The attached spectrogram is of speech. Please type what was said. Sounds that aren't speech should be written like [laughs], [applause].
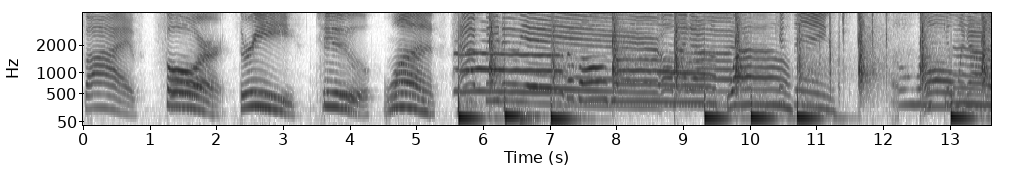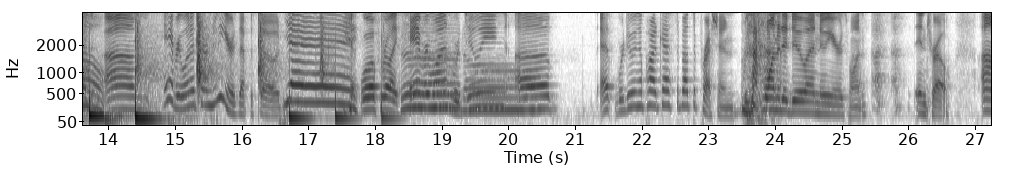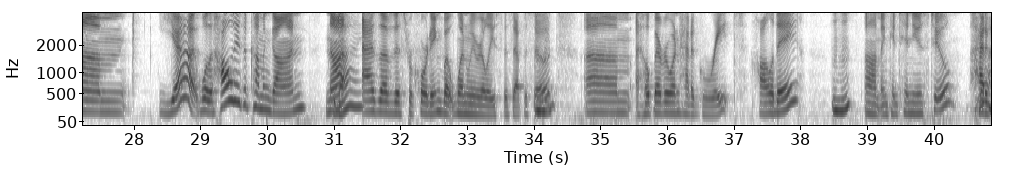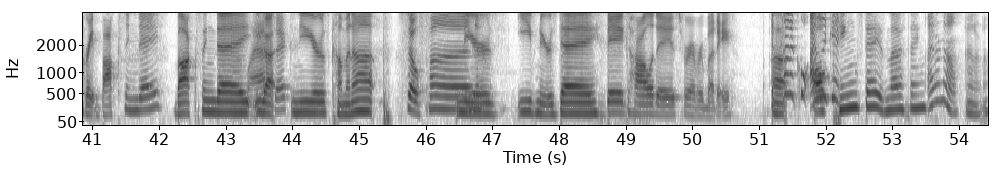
Five, Four, three, two, one. Happy New Year! The balls Oh my god! Wow. Kissing. Oh, we're Oh my god. Um, hey everyone, it's our New Year's episode. Yay! [laughs] Well, if we're like, hey everyone, we're doing a we're doing a podcast about depression. We just wanted to do a New Year's one [laughs] intro. Um, yeah. Well, the holidays have come and gone. Not Goodbye. as of this recording, but when we release this episode. Mm-hmm. Um, I hope everyone had a great holiday. Mhm. Um, and continues to. Had Yeah. a great Boxing Day. Boxing Day. Classic. You got New Year's coming up. So fun. New Year's Eve, New Year's Day. big holidays for everybody. It's Uh, kind of cool. I All like it. King's Day. Isn't that a thing? I don't know. I don't know.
